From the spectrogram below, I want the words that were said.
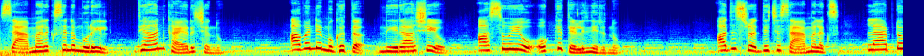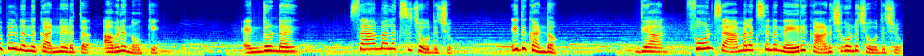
സാം അലക്സിന്റെ മുറിയിൽ ധ്യാൻ കയറി ചെന്നു. അവന്റെ മുഖത്ത് നിരാശയോ അസൂയോ ഒക്കെ തെളിഞ്ഞിരുന്നു. അത് ശ്രദ്ധിച്ച സാം അലക്സ് ലാപ്ടോപ്പിൽ നിന്ന് കണ്ണെടുത്ത് അവനെ നോക്കി. എന്തുണ്ടായി? സാം അലക്സ് ചോദിച്ചു. ഇത് കണ്ടോ? ധ്യാൻ ഫോൺ സാം അലക്സിന്റെ നേരെ കാണിച്ചുകൊണ്ട് ചോദിച്ചു.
